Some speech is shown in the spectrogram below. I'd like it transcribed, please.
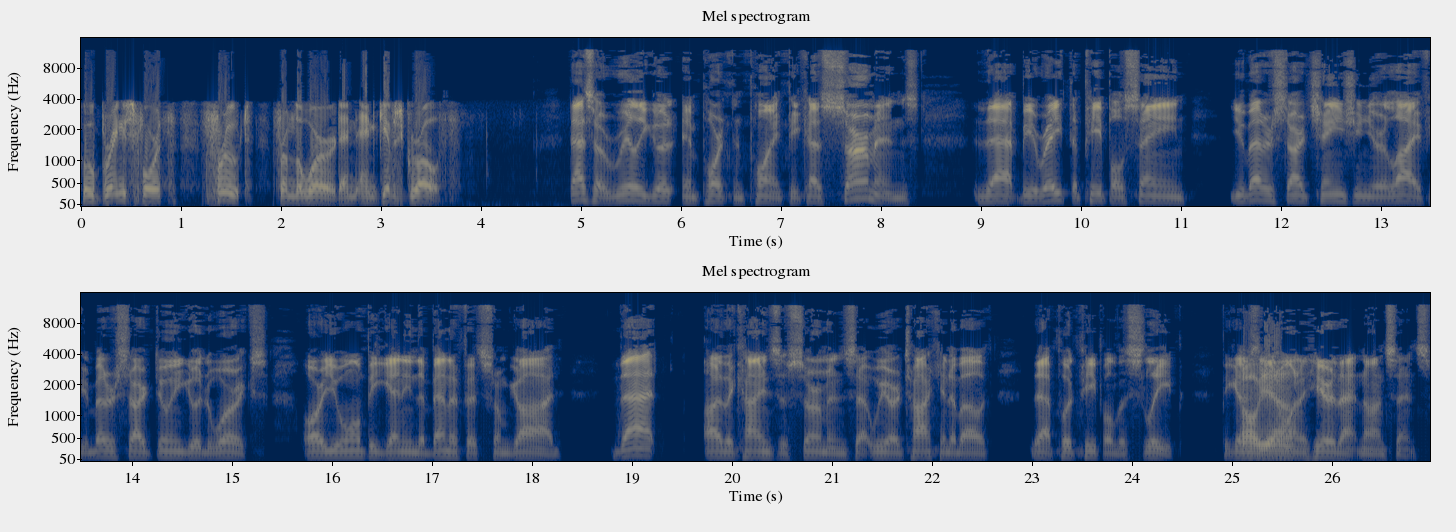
who brings forth fruit from the Word and, and gives growth. That's a really good, important point because sermons that berate the people saying, you better start changing your life, you better start doing good works, or you won't be getting the benefits from God. That are the kinds of sermons that we are talking about that put people to sleep because oh, they yeah. don't want to hear that nonsense.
